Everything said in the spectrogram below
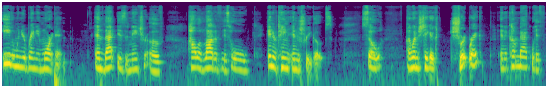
even when you're bringing more in. And that is the nature of how a lot of this whole entertainment industry goes. So I want to take a short break and to come back with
